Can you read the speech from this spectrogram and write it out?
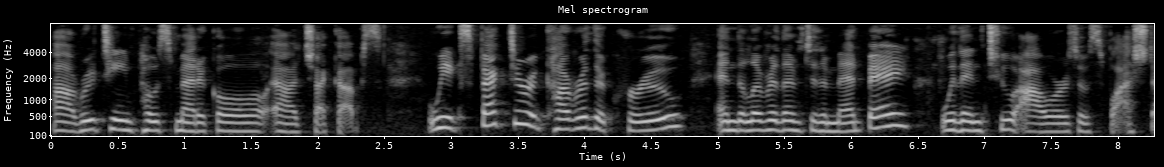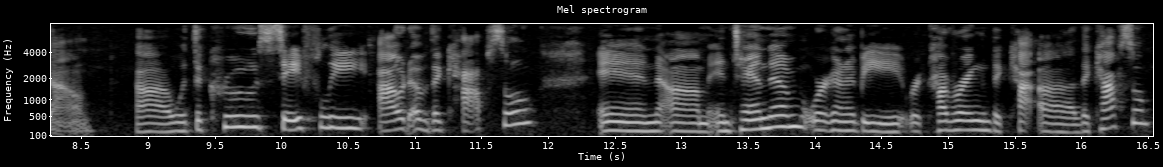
uh, routine post medical uh, checkups. We expect to recover the crew and deliver them to the med bay within two hours of splashdown uh, with the crew safely out of the capsule. And um, in tandem, we're going to be recovering the, ca- uh, the capsule.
